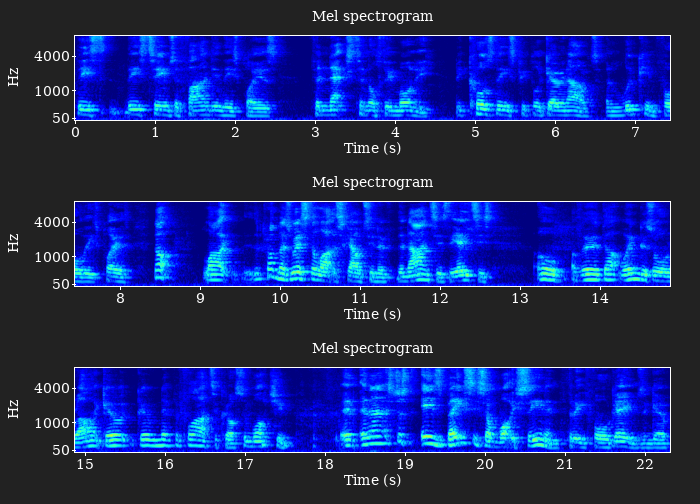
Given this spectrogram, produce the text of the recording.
these these teams are finding these players for next to nothing money because these people are going out and looking for these players. Not like the problem is we're still like the scouting of the nineties, the eighties. Oh, I've heard that winger's all right. Go go nip a flight across and watch him. And, and then it's just his basis on what he's seen in three, four games and go,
